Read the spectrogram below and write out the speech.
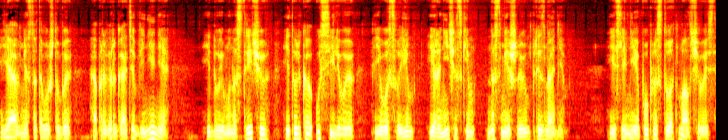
Я вместо того, чтобы опровергать обвинения, иду ему навстречу и только усиливаю его своим ироническим, насмешливым признанием, если не попросту отмалчиваясь,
